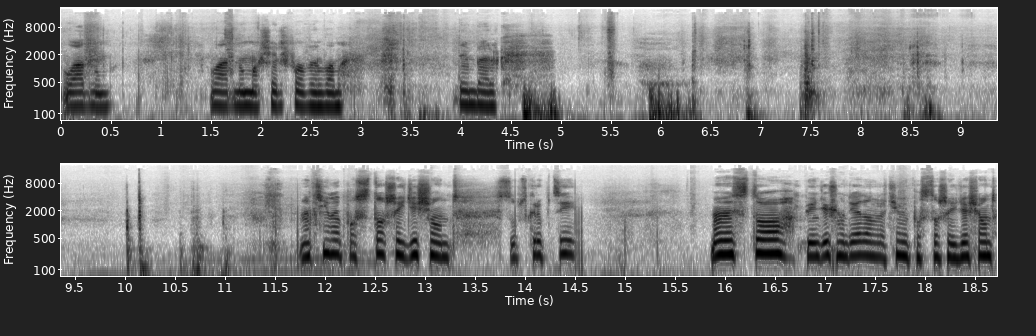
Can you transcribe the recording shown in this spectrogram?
ładną. Ładną ma sierść, powiem wam. Ten belk. Lecimy po 160 subskrypcji. Mamy 151, lecimy po 160.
